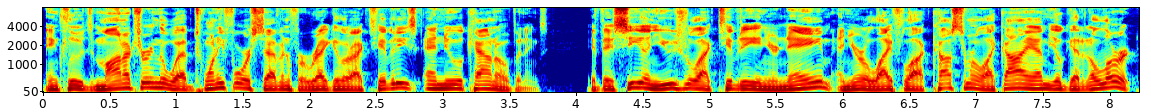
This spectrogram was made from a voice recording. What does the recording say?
includes monitoring the web 24 7 for regular activities and new account openings. If they see unusual activity in your name and you're a Lifelock customer like I am, you'll get an alert.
